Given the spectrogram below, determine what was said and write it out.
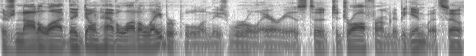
there's not a lot. They don't have a lot of labor pool in these rural areas to to draw from to begin with. So,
